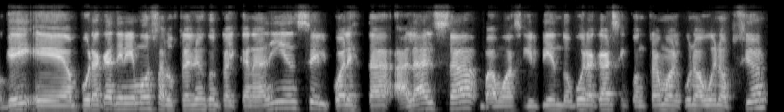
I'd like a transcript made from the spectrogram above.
¿Ok? Eh, por acá tenemos al australiano contra el canadiense, el cual está al alza. Vamos a seguir viendo por acá si encontramos alguna buena opción.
